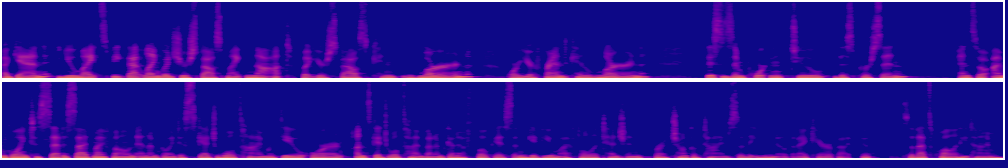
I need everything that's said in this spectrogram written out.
again, you might speak that language, your spouse might not, but your spouse can learn or your friend can learn this is important to this person. And so I'm going to set aside my phone and I'm going to schedule time with you or unscheduled time, but I'm going to focus and give you my full attention for a chunk of time so that you know that I care about you. So that's quality time.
